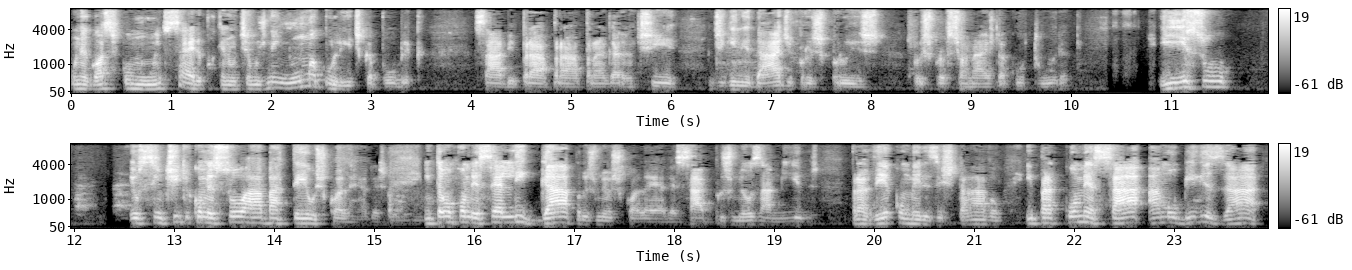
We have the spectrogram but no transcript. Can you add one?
o negócio ficou muito sério, porque não tínhamos nenhuma política pública, sabe, para garantir dignidade para os profissionais da cultura. E isso eu senti que começou a abater os colegas. Então eu comecei a ligar para os meus colegas, sabe, para os meus amigos, para ver como eles estavam e para começar a mobilizar.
